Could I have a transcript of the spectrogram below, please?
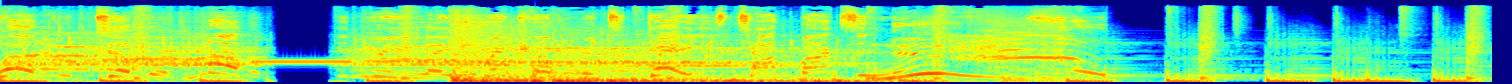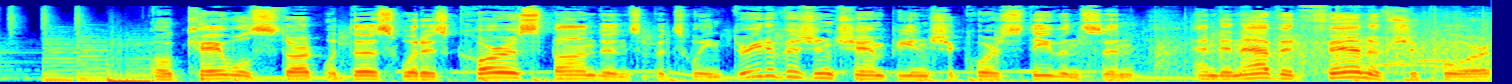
Welcome to the motherfucking relay. We're covering today's top boxing news. Okay, we'll start with this. What is correspondence between three division champion Shakur Stevenson and an avid fan of Shakur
